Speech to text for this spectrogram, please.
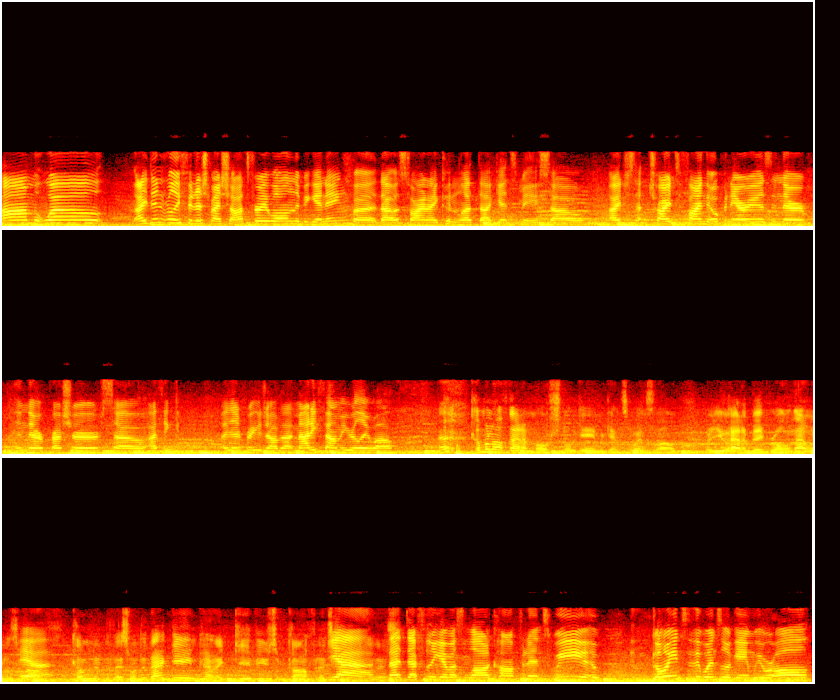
Um, well, I didn't really finish my shots very well in the beginning, but that was fine. I couldn't let that get to me, so I just tried to find the open areas in their in their pressure. So I think I did a pretty good job of that. Maddie found me really well. Coming off that emotional game against Winslow, where you had a big role in that one as well. Yeah. Coming into this one, did that game kind of give you some confidence? Yeah, that definitely gave us a lot of confidence. We going into the Winslow game, we were all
